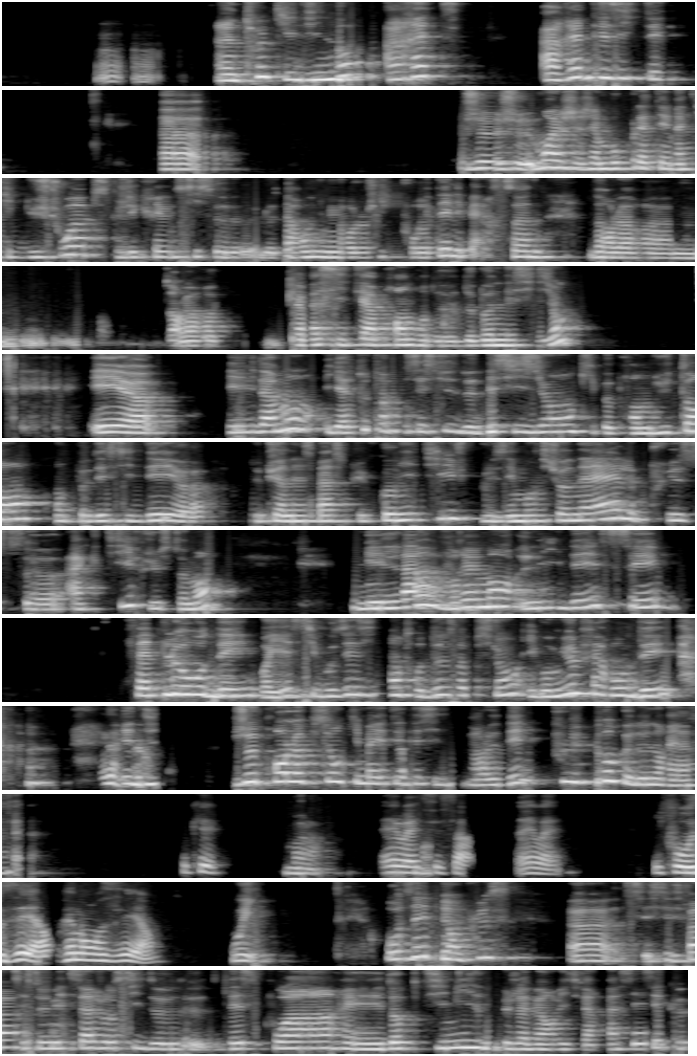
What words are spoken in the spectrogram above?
Mm, mm. Un truc qui dit non, arrête, arrête d'hésiter. Euh, moi, j'aime beaucoup la thématique du choix, parce que j'ai créé aussi le tarot numérologique pour aider les personnes dans leur, euh, dans leur capacité à prendre de, bonnes décisions. Et euh, évidemment, il y a tout un processus de décision qui peut prendre du temps. On peut décider euh, depuis un espace plus cognitif, plus émotionnel, plus actif, justement. Mais là, vraiment, l'idée, c'est faites-le au dé. Vous voyez, si vous hésitez entre deux options, il vaut mieux le faire au dé et dire je prends l'option qui m'a été décidée par le dé plutôt que de ne rien faire. Ok. Voilà. Et eh ouais, c'est ça. Et eh ouais. Il faut oser, hein, vraiment oser. Hein. Oui. Oser, puis en plus, euh, c'est ce message aussi d'espoir de, et d'optimisme que j'avais envie de faire passer, c'est que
